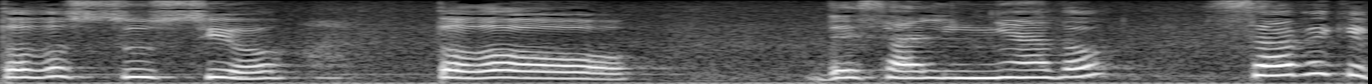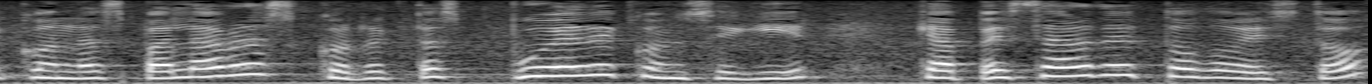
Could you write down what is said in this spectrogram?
todo sucio, todo desaliñado, sabe que con las palabras correctas puede conseguir que a pesar de todo esto,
